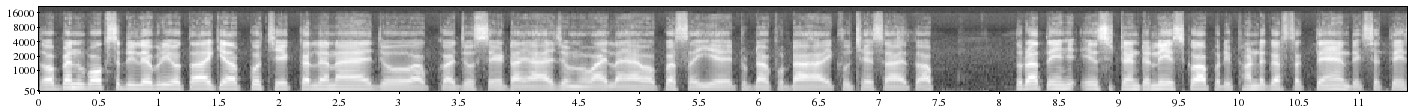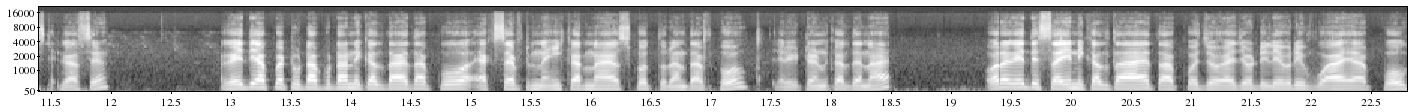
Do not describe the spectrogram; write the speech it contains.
तो ओपन बॉक्स डिलीवरी होता है कि आपको चेक कर लेना है जो आपका जो सेट आया है, जो मोबाइल आया है, वो आपका सही है टूटा फूटा है, कुछ ऐसा है तो आप तुरंत इंस्टेंटली इसको आप रिफंड कर सकते हैं, देख सकते हैं इस प्रकार से। अगर यदि आपका टूटा फूटा निकलता है तो आपको एक्सेप्ट नहीं करना है उसको, तुरंत आपको रिटर्न कर देना है। और अगर यदि सही निकलता है तो आपको जो है, जो डिलीवरी बॉय है, आपको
